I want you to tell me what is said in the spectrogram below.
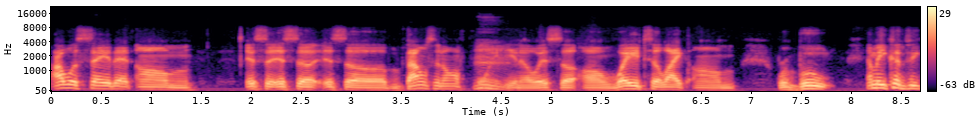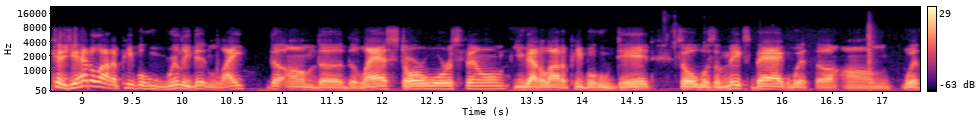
I would say that um, it's a it's a it's a bouncing off point. You know, it's a um way to like um reboot. I mean, because because you had a lot of people who really didn't like the um the the last Star Wars film. You got a lot of people who did, so it was a mixed bag with uh, um with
